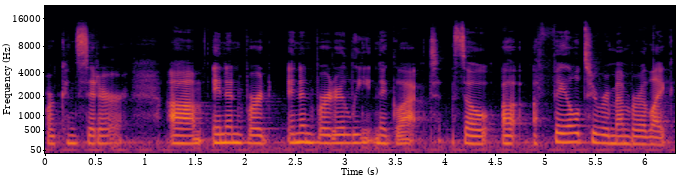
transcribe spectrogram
or consider um, inadvert- inadvertently neglect. So uh, a fail to remember, like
